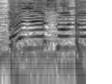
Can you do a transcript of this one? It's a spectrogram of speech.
será? Valles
